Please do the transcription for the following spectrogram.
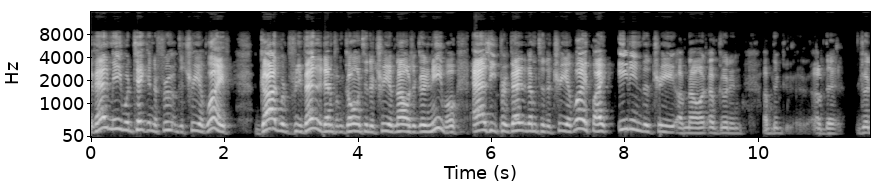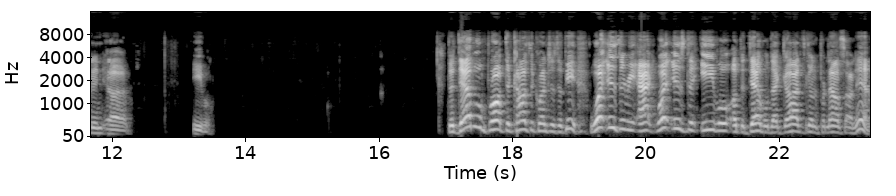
If Adam and Eve would have taken the fruit of the tree of life, God would have prevented them from going to the tree of knowledge of good and evil, as He prevented them to the tree of life by eating the tree of knowledge of good and of the of the good and uh, evil. The devil brought the consequences of evil. What is the react? What is the evil of the devil that God's going to pronounce on him?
